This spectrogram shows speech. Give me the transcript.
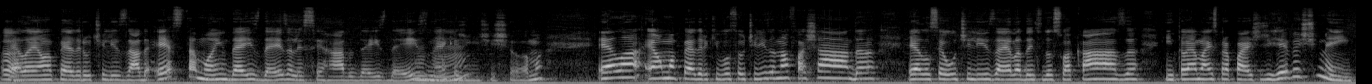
Ah. Ela é uma pedra utilizada, esse tamanho 1010, ela é cerrado 1010, né, Uhum. que a gente chama. Ela é uma pedra que você utiliza na fachada, ela você utiliza ela dentro da sua casa, então é mais para parte de revestimento,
